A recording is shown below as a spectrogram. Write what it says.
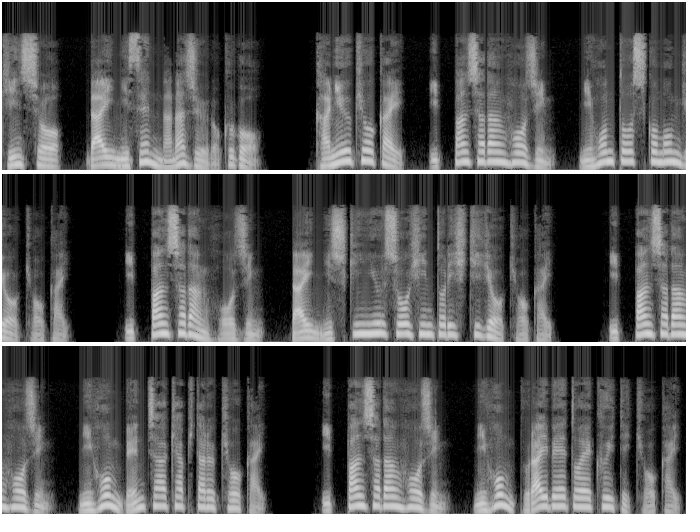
金賞第2076号。加入協会一般社団法人日本投資顧問業協会。一般社団法人第二種金融商品取引業協会。一般社団法人日本ベンチャーキャピタル協会。一般社団法人日本プライベートエクイティ協会。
